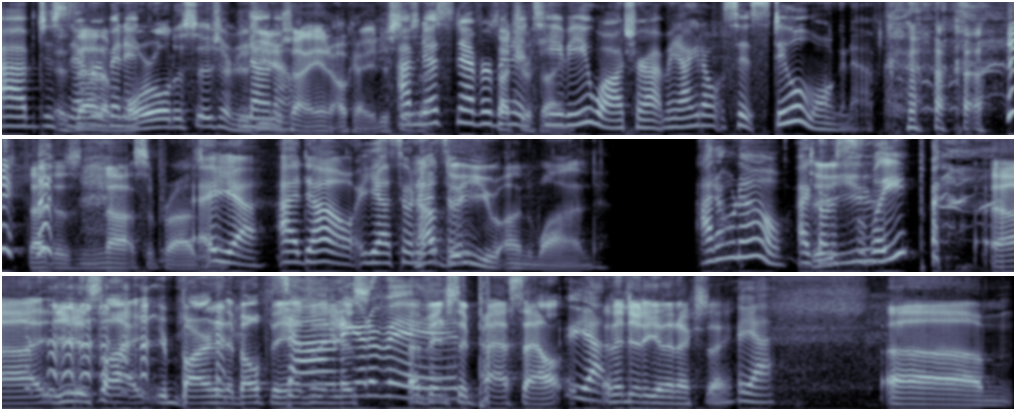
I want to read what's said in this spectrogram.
I've just is never that a been moral decision, or just No, you just no. saying, okay, just I've just never been a your thing. TV watcher. I mean, I don't sit still long enough. That does not surprise me. yeah, I don't. Yeah, so How do you unwind? I don't know. I go to you? sleep. Uh, you just like you're burning at both ends, Time and you just eventually pass out. Yeah. and then do it again the next day. yeah. Um,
